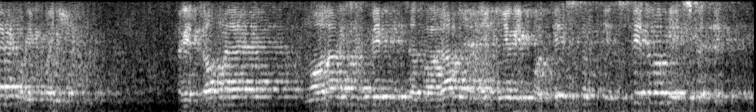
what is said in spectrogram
nekoliko njih. Pri tome morali su biti zaboravljeni ili potisnuti svi drugi svetitelji.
